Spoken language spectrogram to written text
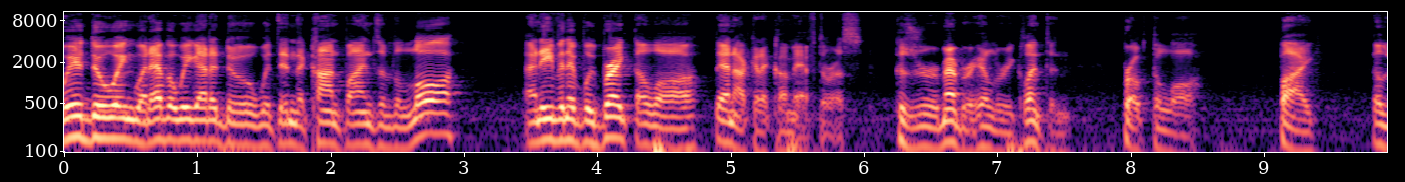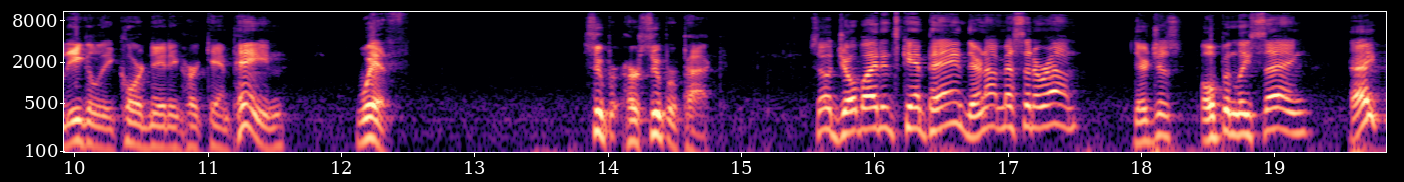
We're doing whatever we got to do within the confines of the law. And even if we break the law, they're not going to come after us. Because remember, Hillary Clinton broke the law by illegally coordinating her campaign with super, her super PAC. So Joe Biden's campaign, they're not messing around. They're just openly saying, "Hey,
